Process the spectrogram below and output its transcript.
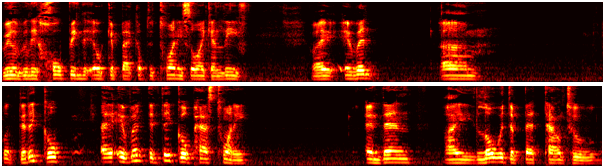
really, really hoping that it'll get back up to twenty so I can leave. Right? It went. Um. Well, did it go? It went. It did go past twenty. And then I lowered the bet down to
